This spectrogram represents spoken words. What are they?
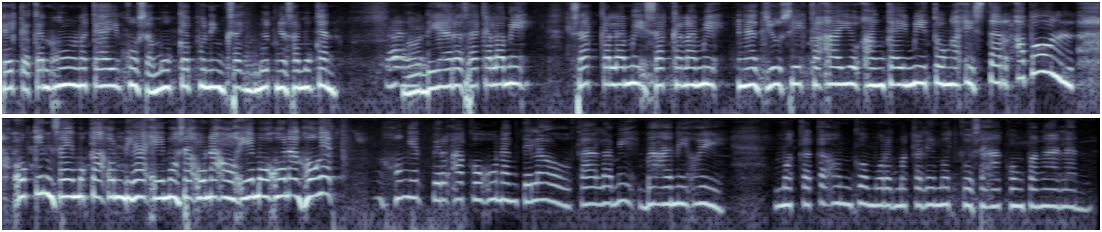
Kay kakanon na kayo ko sa muka po ning sagbot nga samukan o di ara sa kalami sa kalami sa kalami nga juicy kaayo ang kay mito nga star apple. O kinsay mo kaon diha imo sa una o imo unang hungit. Hungit pero ako unang tilaw kalami baani oy makakaon ko murag makalimot ko sa akong pangalan.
